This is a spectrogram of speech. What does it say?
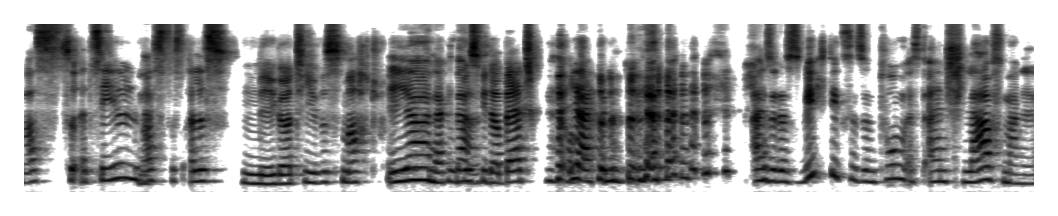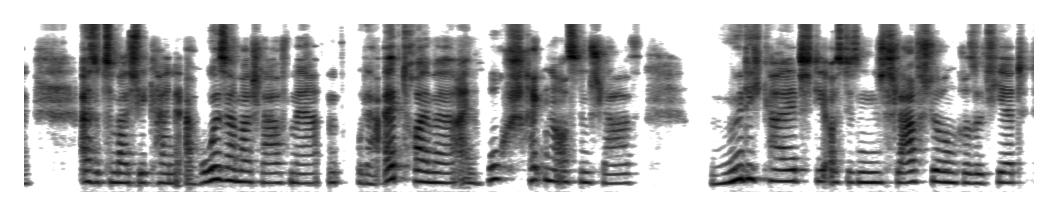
was zu erzählen, ja. was das alles Negatives macht? Ja, na klar. Du bist wieder bad. ja, ja. Also das wichtigste Symptom ist ein Schlafmangel. Also zum Beispiel kein erholsamer Schlaf mehr oder Albträume, ein Hochschrecken aus dem Schlaf, Müdigkeit, die aus diesen Schlafstörungen resultiert.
